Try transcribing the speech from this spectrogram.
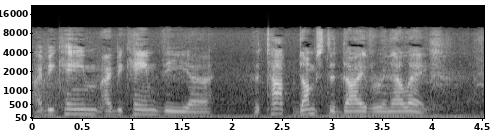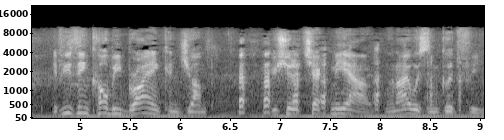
I became I became the uh, the top dumpster diver in LA. If you think Kobe Bryant can jump, you should have checked me out when I was in good feet.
